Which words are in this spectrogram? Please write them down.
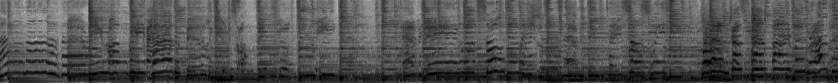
I'm a very hungry caterpillar. Give me something good to eat. Everything looks so delicious. Everything tastes so sweet. Well, just have fun with your appetite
